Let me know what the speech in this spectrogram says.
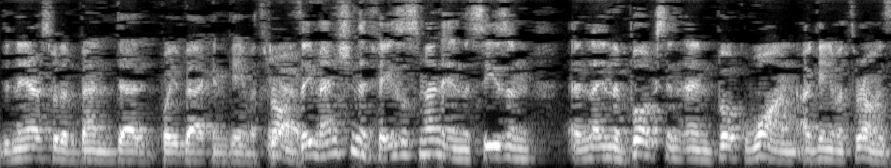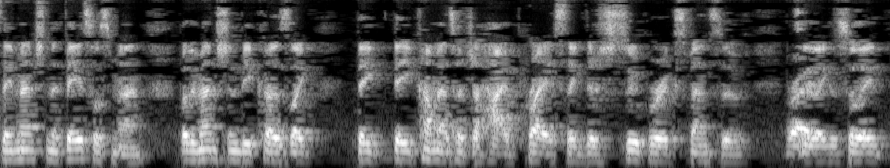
Daenerys would have been dead way back in Game of Thrones. Yeah. They mentioned the faceless men in the season and in the books in, in book one of Game of Thrones. They mentioned the faceless men, but they mentioned because like they they come at such a high price, like they're super expensive. So, Right. like, so they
